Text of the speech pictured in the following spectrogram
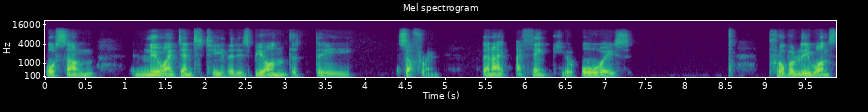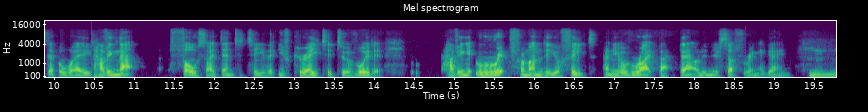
or some new identity that is beyond the, the suffering, then I, I think you're always probably one step away having that false identity that you've created to avoid it, having it ripped from under your feet and you're right back down and you're suffering again. Mm-hmm.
